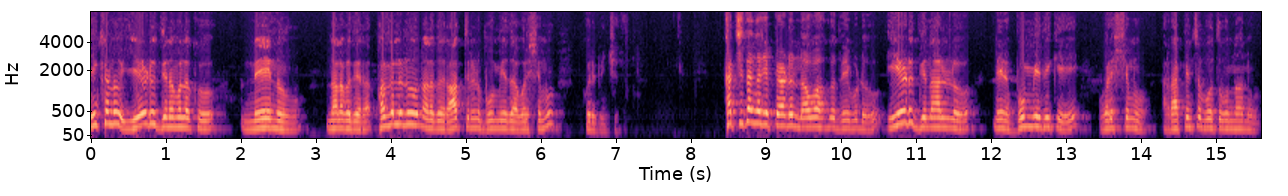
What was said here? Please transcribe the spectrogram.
ఇంకను ఏడు దినములకు నేను నలభై పగలును నలభై రాత్రులను భూమి మీద వర్షము కురిపించింది ఖచ్చితంగా చెప్పాడు నవాహు దేవుడు ఏడు దినాల్లో నేను భూమి మీదకి వర్షము రప్పించబోతూ ఉన్నాను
